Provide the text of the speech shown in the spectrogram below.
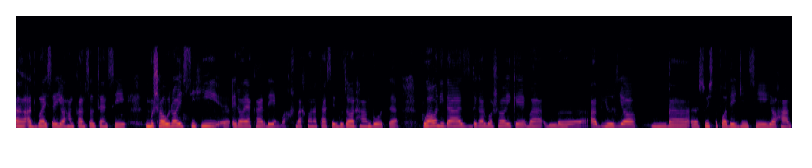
advice یا هم consultancy مشاورای صحی ارائه کردیم. و خوشبختانه تاثیرگذار هم بود. و آن عده از دیگر هایی که به abuse یا به سوء استفاده جنسی یا هم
